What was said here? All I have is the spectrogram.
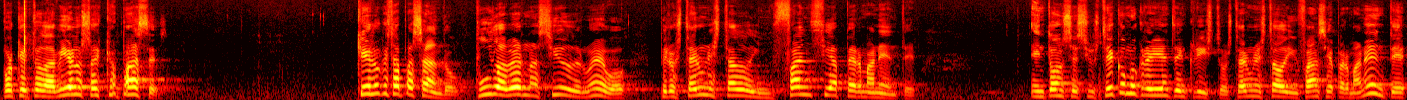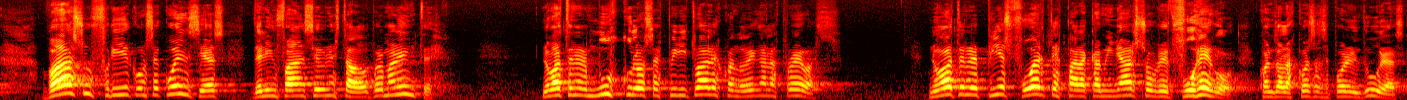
porque todavía no sois capaces. ¿Qué es lo que está pasando? Pudo haber nacido de nuevo, pero está en un estado de infancia permanente. Entonces, si usted como creyente en Cristo está en un estado de infancia permanente, va a sufrir consecuencias de la infancia de un estado permanente. No va a tener músculos espirituales cuando vengan las pruebas. No va a tener pies fuertes para caminar sobre el fuego cuando las cosas se ponen duras.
